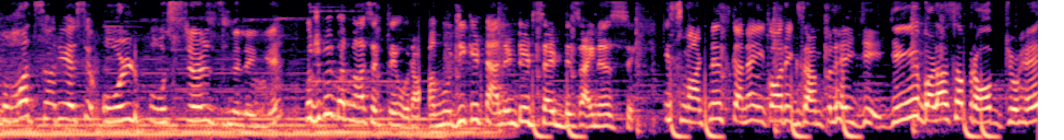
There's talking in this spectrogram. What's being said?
बहुत सारे ऐसे ओल्ड पोस्टर्स मिलेंगे कुछ भी बनवा सकते हो रामू जी के टैलेंटेड सेट डिजाइनर्स से। स्मार्टनेस का ना एक और एग्ज़ाम्पल है ये। ये बड़ा सा प्रॉप जो है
